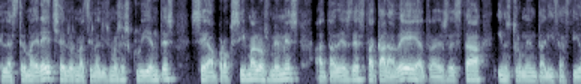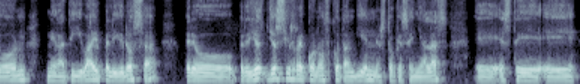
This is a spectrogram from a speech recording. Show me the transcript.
extrema derecha y los nacionalismos excluyentes, se aproxima a los memes a través de esta cara B, a través de esta instrumentalización negativa y peligrosa. Pero, yo sí reconozco también esto que señalas, eh, este... Eh,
